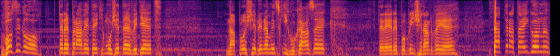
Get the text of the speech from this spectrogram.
Vozidlo, které právě teď můžete vidět na ploše dynamických ukázek, které jede poblíž Radveje, Tatra Taigon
